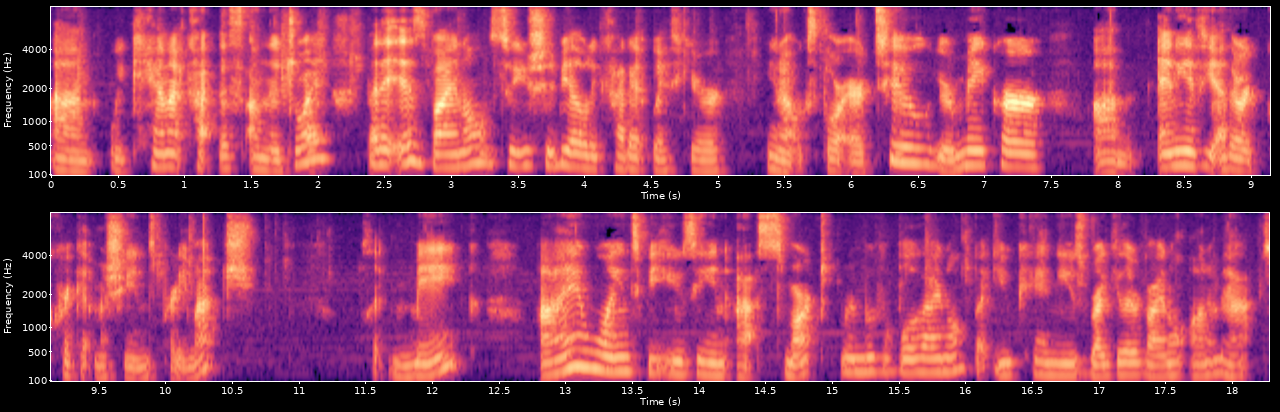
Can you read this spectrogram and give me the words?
um, we cannot cut this on the Joy, but it is vinyl, so you should be able to cut it with your, you know, Explore Air 2, your Maker, um, any of the other Cricut machines pretty much. Click Make. I am going to be using a Smart Removable Vinyl, but you can use regular vinyl on a mat.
